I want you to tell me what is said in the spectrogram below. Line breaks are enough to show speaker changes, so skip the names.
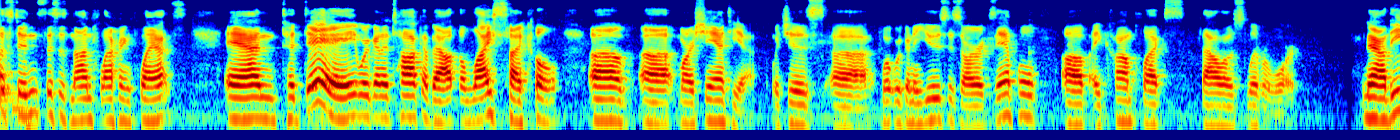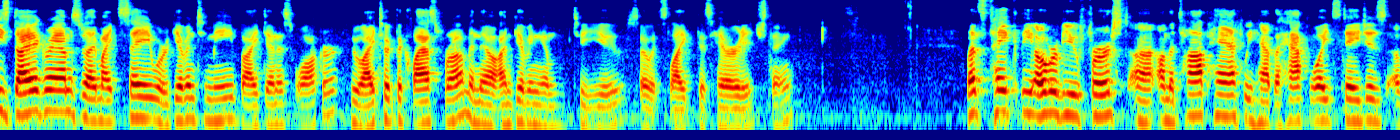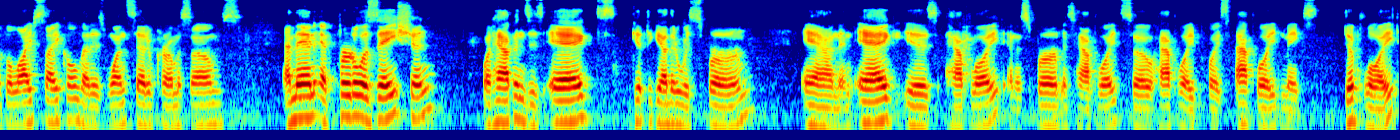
Hello students, this is Non-Flowering Plants and today we're going to talk about the life cycle of uh, Marchantia which is uh, what we're going to use as our example of a complex thallus liverwort. Now these diagrams I might say were given to me by Dennis Walker who I took the class from and now I'm giving them to you so it's like this heritage thing. Let's take the overview first. Uh, on the top half, we have the haploid stages of the life cycle, that is one set of chromosomes. And then at fertilization, what happens is eggs get together with sperm, and an egg is haploid, and a sperm is haploid, so haploid plus haploid makes diploid.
